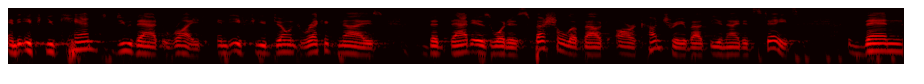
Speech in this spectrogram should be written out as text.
And if you can't do that right, and if you don't recognize that that is what is special about our country, about the United States, then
